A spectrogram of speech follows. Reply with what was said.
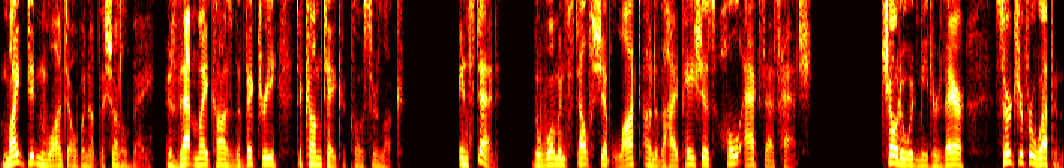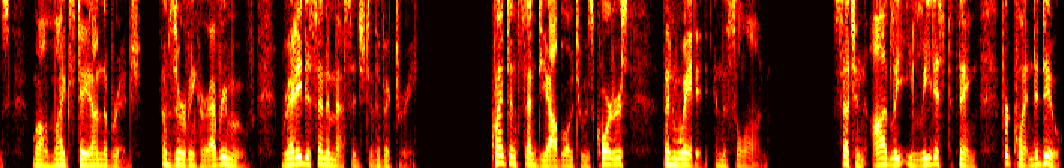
Mike didn't want to open up the shuttle bay, as that might cause the victory to come take a closer look. Instead, the woman's stealth ship locked onto the Hypatia's hull access hatch. Choto would meet her there, search her for weapons, while Mike stayed on the bridge, observing her every move, ready to send a message to the victory. Quentin sent Diablo to his quarters, then waited in the salon. Such an oddly elitist thing for Quentin to do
